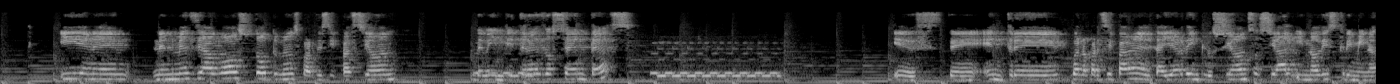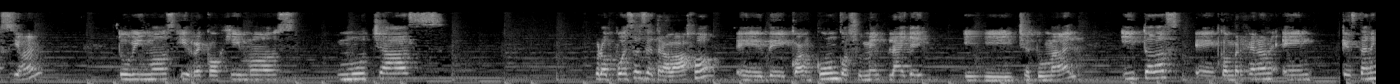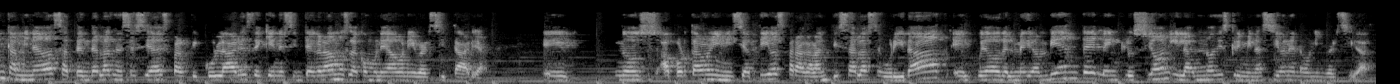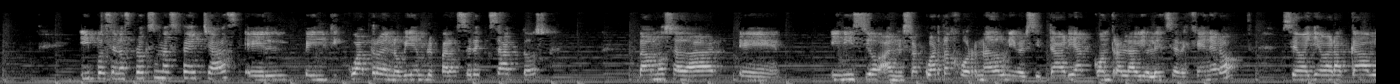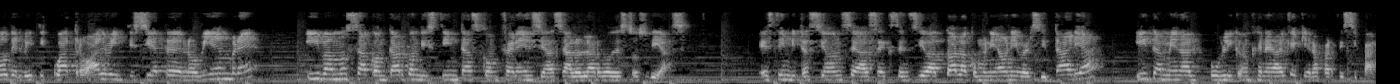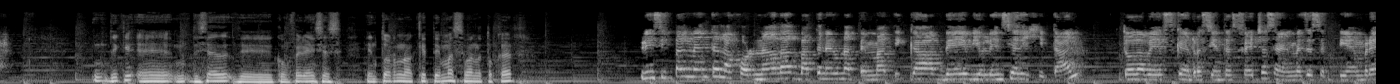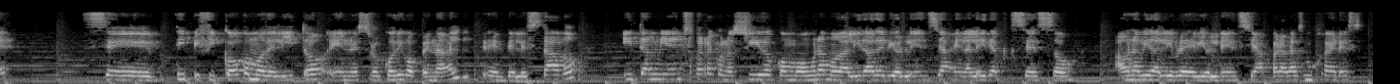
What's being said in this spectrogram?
Y en el, mes de agosto tuvimos participación de 23 docentes este, entre, bueno, participaron en el taller de inclusión social y no discriminación. Tuvimos y recogimos muchas propuestas de trabajo eh, de Cancún, Cozumel, Playa y, Chetumal y todas eh, convergieron en que están encaminadas a atender las necesidades particulares de quienes integramos la comunidad universitaria. Eh, nos aportaron iniciativas para garantizar la seguridad, el cuidado del medio ambiente, la inclusión y la no discriminación en la universidad. Y pues en las próximas fechas, el 24 de noviembre para ser exactos, vamos a dar eh, inicio a nuestra cuarta jornada universitaria contra la violencia de género. Se va a llevar a cabo del 24 al 27 de noviembre y vamos a contar con distintas conferencias a lo largo de estos días. esta invitación se hace extensiva a toda la comunidad universitaria y también al público en general que quiera participar. ¿De qué eh, decía de conferencias? ¿En torno a qué temas se van a tocar? Principalmente la jornada va a tener una temática de violencia digital, toda vez que en recientes fechas, en el mes de septiembre, se tipificó como delito en nuestro Código Penal eh, del Estado y también fue reconocido como una modalidad de violencia en la ley de acceso a una vida libre de violencia para las mujeres.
